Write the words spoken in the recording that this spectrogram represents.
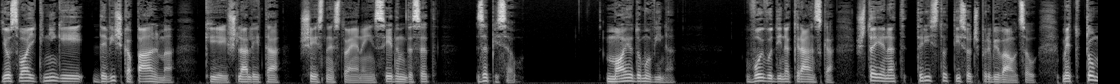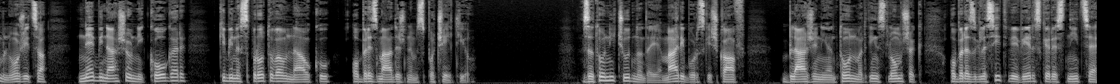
je v svoji knjigi Deviška palma, ki je išla leta 1671, zapisal: Moja domovina, Vojvodina Kranska, šteje nad 300 tisoč prebivalcev, med to množico ne bi našel nikogar, ki bi nasprotoval nauku o brezmadežnem spočetju. Zato ni čudno, da je mariborski škof, blaženi Anton Martin Slomšek, ob razglasitvi verske resnice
